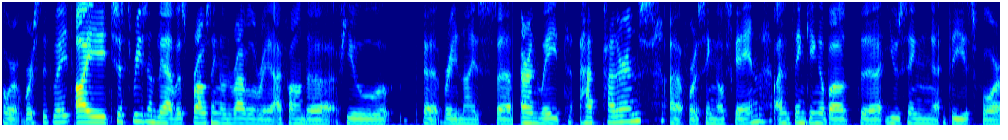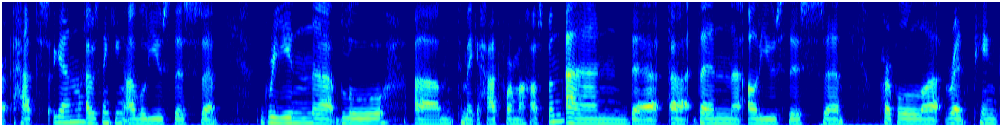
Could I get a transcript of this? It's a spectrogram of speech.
or worsted weight. I just recently I was browsing on Ravelry. I found a, a few uh, very nice uh, Aran weight hat patterns uh, for a single skein. I'm thinking about uh, using these for hats again. I was thinking I will use this uh, green uh, blue um, to make a hat for my husband and uh, then I'll use this purple, uh, red, pink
